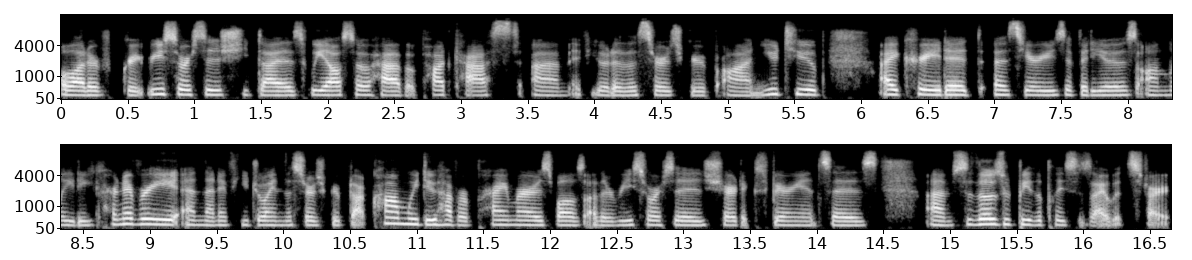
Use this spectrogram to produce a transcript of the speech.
a lot of great resources. She does. We also have a podcast. Um, if you go to the CIRS group on YouTube, I created a series of videos on Lady Carnivory. And then if you join the CIRSgroup.com, we do have a primer as well as other resources, shared experiences. Um, so those would be the places I would start.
